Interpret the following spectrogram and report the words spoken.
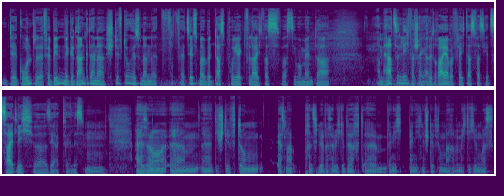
der Grund, der verbindende Gedanke deiner Stiftung ist und dann äh, erzählst du mal über das Projekt vielleicht, was, was dir im Moment da am Herzen liegt, wahrscheinlich alle drei, aber vielleicht das, was jetzt zeitlich äh, sehr aktuell ist. Hm. Also ähm, äh, die Stiftung, erstmal prinzipiell, was habe ich gedacht, ähm, wenn, ich, wenn ich eine Stiftung mache, möchte ich irgendwas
